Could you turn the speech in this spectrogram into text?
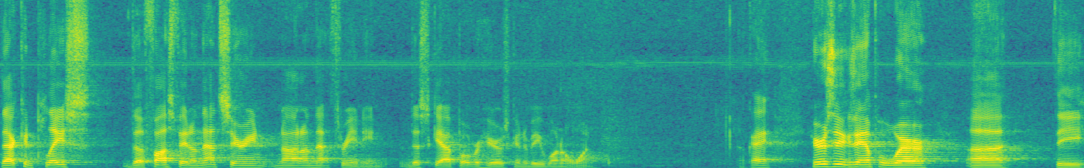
that can place the phosphate on that serine, not on that threonine. This gap over here is going to be 101. Okay. Here's the example where uh, the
